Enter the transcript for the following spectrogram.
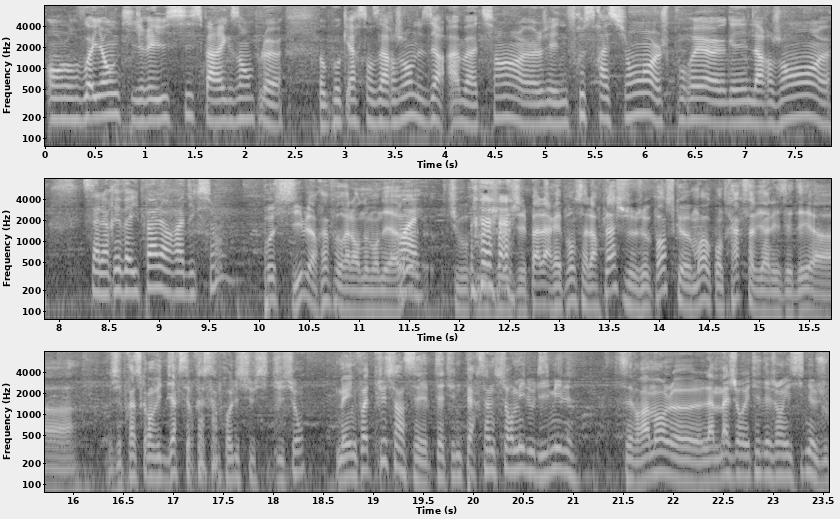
en voyant qu'ils réussissent par exemple euh, au poker sans argent, de se dire Ah bah tiens, j'ai une frustration, je pourrais gagner de l'argent. ça ne réveille pas leur addiction? Possible, après il faudrait leur demander à eux. Je n'ai pas la réponse à leur place. Je, je, pense que moi, au contraire, ça vient les aider à. J'ai presque envie de dire que c'est presque un produit de substitution. Mais une fois de plus, hein, c'est peut-être une personne sur mille ou dix mille. C'est vraiment la majorité des gens ici ne jouent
